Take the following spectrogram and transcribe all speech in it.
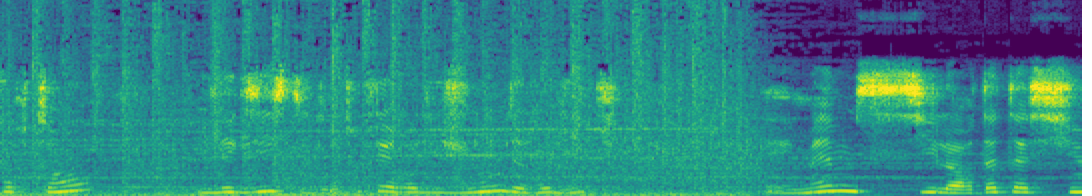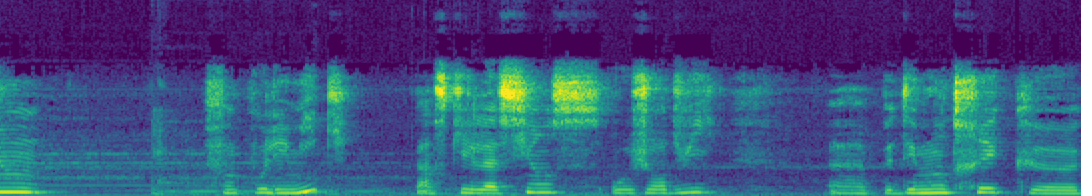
pourtant, il existe dans toutes les religions des reliques. Et même si leurs datations font polémique, parce que la science aujourd'hui euh, peut démontrer que,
